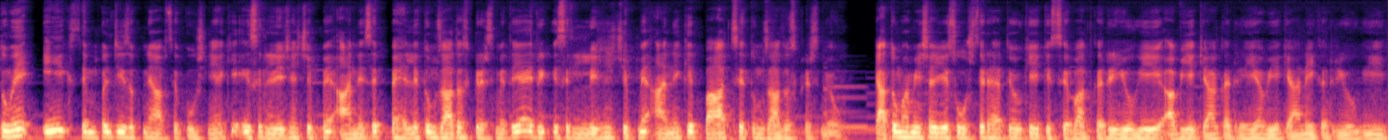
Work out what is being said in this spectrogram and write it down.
तुम्हें एक सिंपल चीज़ अपने आप से पूछनी है कि इस रिलेशनशिप में आने से पहले तुम ज़्यादा स्ट्रेस में थे या इस रिलेशनशिप में आने के बाद से तुम ज़्यादा स्ट्रेस में हो? क्या तुम हमेशा ये सोचते रहते हो कि किससे बात कर रही होगी? अब ये क्या कर रही है? अब ये क्या नहीं कर रही होगी?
